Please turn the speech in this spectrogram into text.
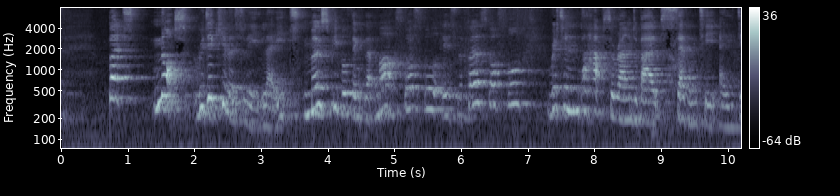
but not ridiculously late. Most people think that Mark's Gospel is the first Gospel, written perhaps around about 70 AD,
